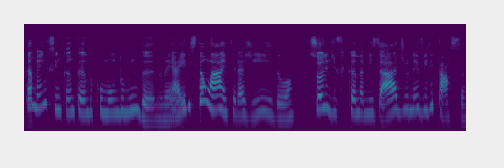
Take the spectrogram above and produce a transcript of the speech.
também se encantando com o mundo mundano, né? Aí eles estão lá interagindo, solidificando a amizade, e o Neville passa,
